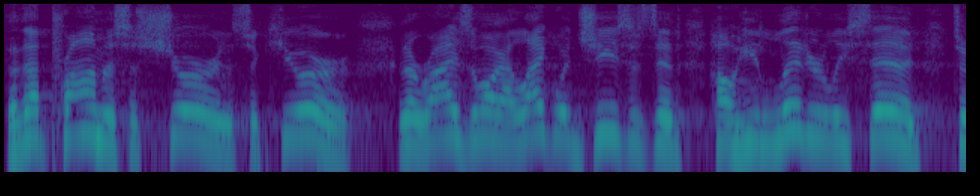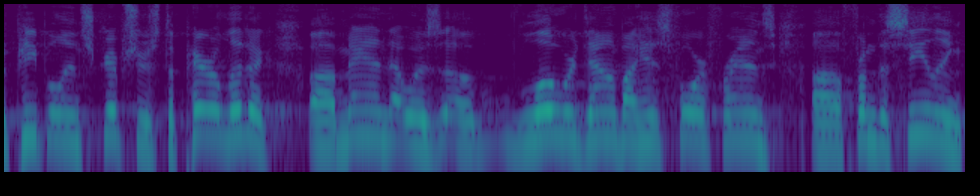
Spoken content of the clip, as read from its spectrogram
That that promise is sure and secure and arise and walk. I like what Jesus did, how he literally said to people in scriptures, the paralytic uh, man that was uh, lowered down by his four friends uh, from the ceiling,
